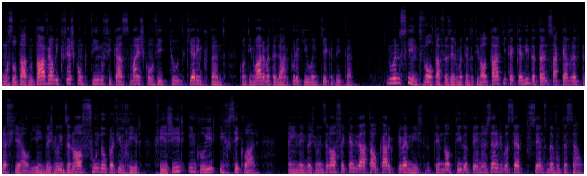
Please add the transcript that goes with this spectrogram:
Um resultado notável e que fez com que Tino ficasse mais convicto de que era importante continuar a batalhar por aquilo em que acredita. No ano seguinte, volta a fazer uma tentativa autárquica, candidatando-se à Câmara de Penafiel e em 2019 funda o Partido RIR, Reagir, Incluir e Reciclar. Ainda em 2019 foi candidato ao cargo de Primeiro-Ministro, tendo obtido apenas 0,7% da votação.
